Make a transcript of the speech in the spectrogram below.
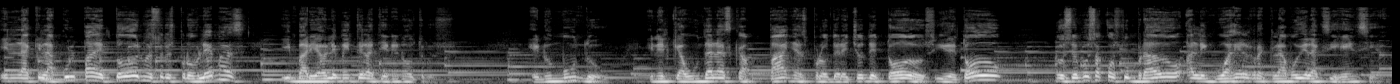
en la que la culpa de todos nuestros problemas invariablemente la tienen otros. En un mundo en el que abundan las campañas por los derechos de todos y de todo, nos hemos acostumbrado al lenguaje del reclamo y de la exigencia.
